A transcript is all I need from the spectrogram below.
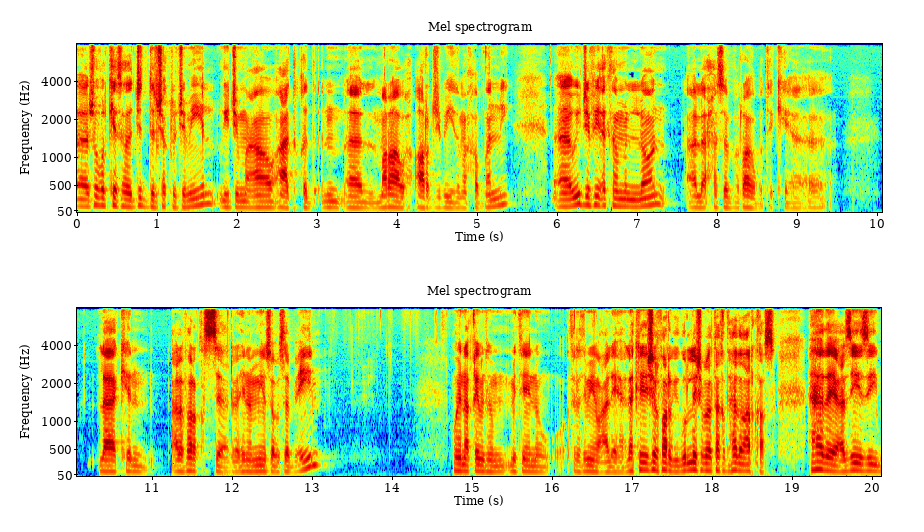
آه، شوف ال case هذا جدا شكله جميل ويجي معه أعتقد المراوح RGB إذا ما خاب ظني. آه ويجي فيه أكثر من لون على حسب رغبتك آه لكن على فرق السعر هنا 177 وهنا قيمتهم 200 و 300 وعليها. لكن إيش الفرق؟ يقول ليش تاخذ هذا أرخص؟ هذا يا عزيزي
